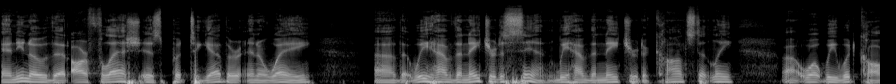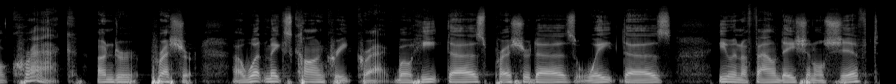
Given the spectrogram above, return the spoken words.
And you know that our flesh is put together in a way uh, that we have the nature to sin. We have the nature to constantly uh, what we would call crack under pressure. Uh, what makes concrete crack? Well, heat does, pressure does, weight does, even a foundational shift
